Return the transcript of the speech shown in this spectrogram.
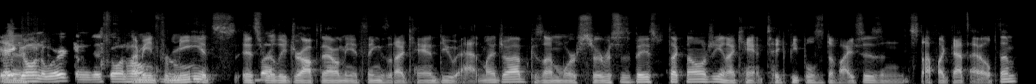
Yeah, Yeah. going to work and just going home. I mean, for me, it's it's But- really dropped down the things that I can do at my job because I'm more services based technology and I can't take people's devices and stuff like that to help them.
